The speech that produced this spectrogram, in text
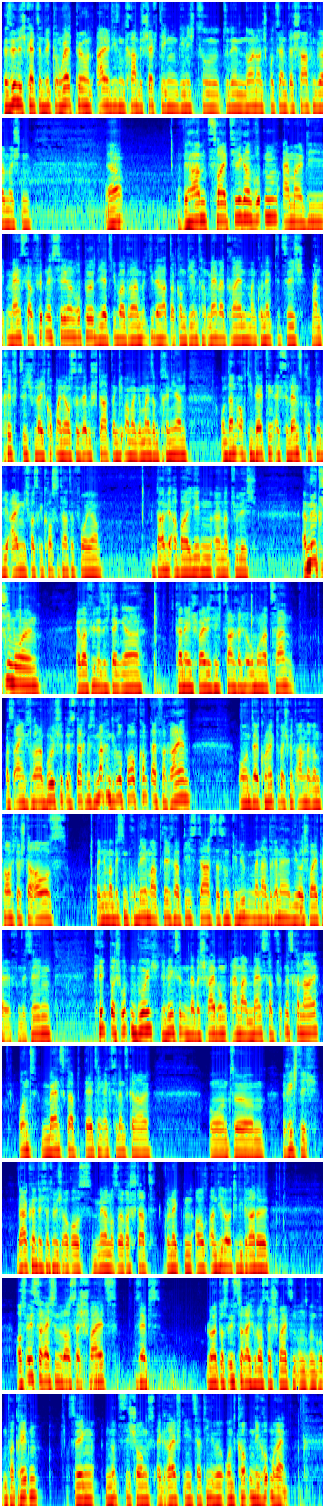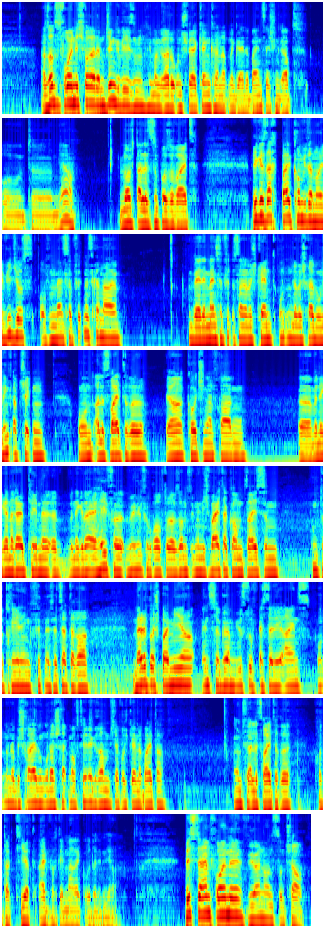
Persönlichkeitsentwicklung, Red Pill und all diesen Kram beschäftigen, die nicht zu, zu den 99% der Schafen gehören möchten. Ja. Wir haben zwei Telegram-Gruppen. Einmal die Manstar Fitness Telegram-Gruppe, die jetzt über 300 Mitglieder hat. Da kommt jeden Tag Mehrwert rein. Man connectet sich, man trifft sich. Vielleicht kommt man ja aus derselben Stadt, dann geht man mal gemeinsam trainieren. Und dann auch die Dating-Exzellenz-Gruppe, die eigentlich was gekostet hatte vorher. Da wir aber jeden äh, natürlich ermöglichen wollen, ja, weil viele sich denken, ja, ich kann nicht, weiß ich nicht, 20 Euro im Monat zahlen, was eigentlich totaler Bullshit ist. Dachte wir machen die Gruppe auf, kommt einfach rein und äh, connectet euch mit anderen, tauscht euch da aus. Wenn ihr mal ein bisschen Probleme habt, Hilfe habt, dies, das, das sind genügend Männer drinnen, die euch weiterhelfen. Deswegen klickt euch unten durch, die Links sind in der Beschreibung, einmal Mans Club Fitness Kanal und Mans Club Dating Exzellenz Kanal. Und ähm, richtig, da könnt ihr euch natürlich auch aus Männern aus eurer Stadt connecten, auch an die Leute, die gerade aus Österreich sind oder aus der Schweiz, selbst Leute aus Österreich oder aus der Schweiz in unseren Gruppen vertreten. Deswegen nutzt die Chance, ergreift die Initiative und kommt in die Gruppen rein. Ansonsten, Freunde, ich war gerade im Gym gewesen, wie man gerade unschwer erkennen kann, habe eine geile Beinsession gehabt und äh, ja, läuft alles super soweit. Wie gesagt, bald kommen wieder neue Videos auf dem Men's Fitness Kanal. Wer den Men's Fitness noch nicht kennt, unten in der Beschreibung Link abchecken und alles weitere, ja, Coaching-Anfragen. Äh, wenn ihr generell Pläne, äh, wenn ihr generell Hilfe, Hilfe braucht oder sonst irgendwie nicht weiterkommt, sei es im Punkto Training, Fitness etc., meldet euch bei mir, Instagram, Yusuf SLE1, unten in der Beschreibung oder schreibt mir auf Telegram, ich helfe euch gerne weiter. Und für alles weitere kontaktiert einfach den Marek oder den Leon. Bis dahin, Freunde, wir hören uns und ciao.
